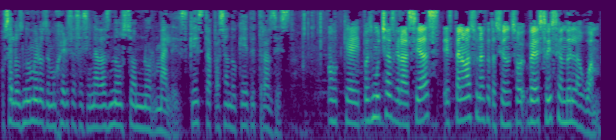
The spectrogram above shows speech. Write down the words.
o sea, los números de mujeres asesinadas no son normales. ¿Qué está pasando? ¿Qué hay detrás de esto? Ok, pues muchas gracias. Está nada más una acotación. estoy estudiando en la UAM.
